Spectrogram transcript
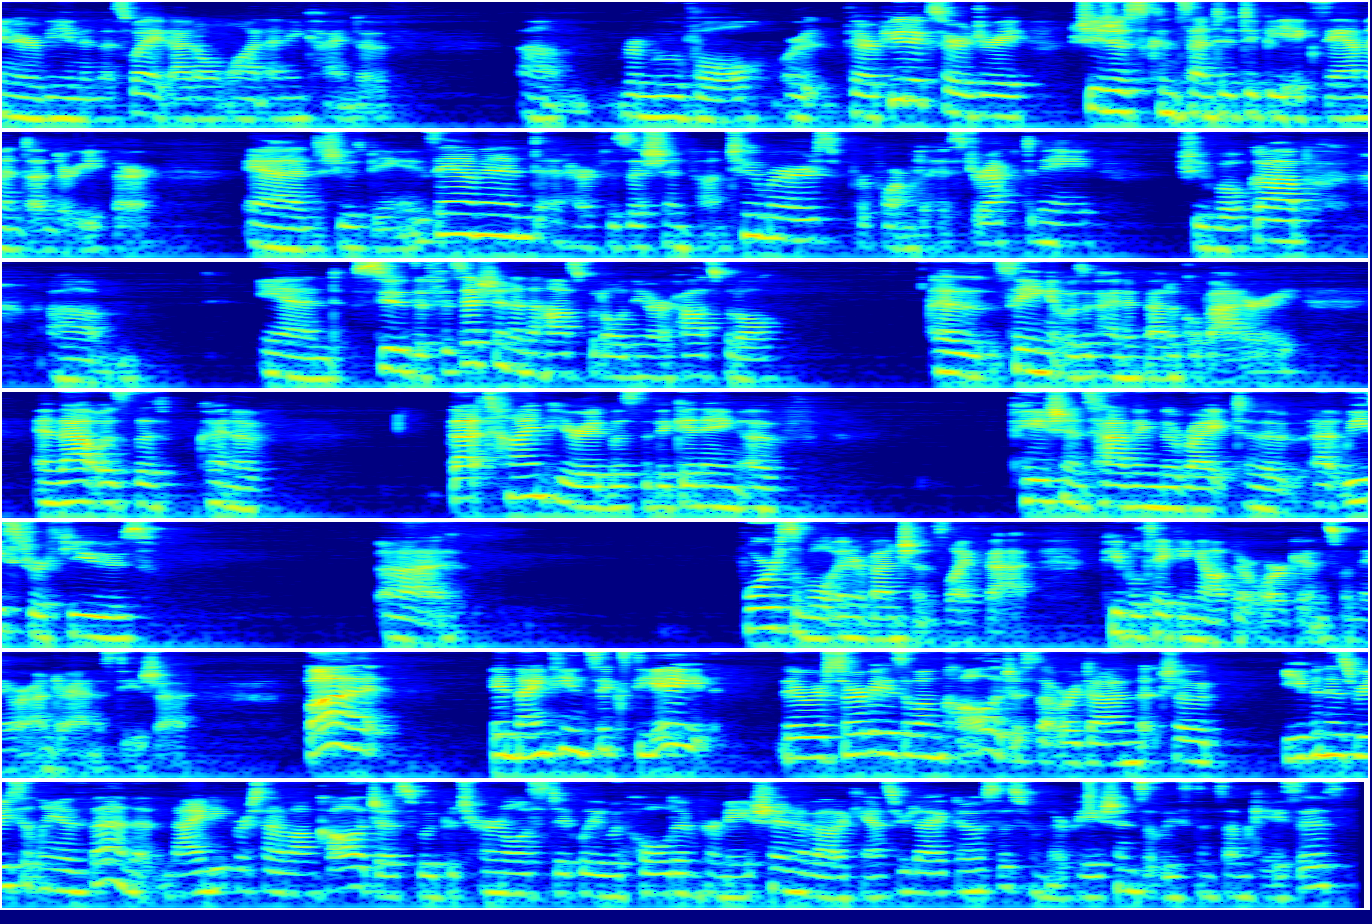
intervene in this way. I don't want any kind of um, removal or therapeutic surgery, she just consented to be examined under ether. And she was being examined, and her physician found tumors, performed a hysterectomy. She woke up um, and sued the physician in the hospital, New York Hospital, as saying it was a kind of medical battery. And that was the kind of that time period was the beginning of patients having the right to at least refuse uh, forcible interventions like that, people taking out their organs when they were under anesthesia. But in 1968, there were surveys of oncologists that were done that showed, even as recently as then, that 90% of oncologists would paternalistically withhold information about a cancer diagnosis from their patients, at least in some cases.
